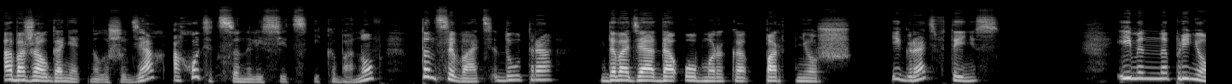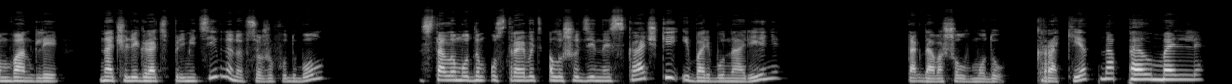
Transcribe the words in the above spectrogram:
обожал гонять на лошадях, охотиться на лисиц и кабанов, танцевать до утра, доводя до обморока партнерш, играть в теннис. Именно при нем в Англии начали играть в примитивный, но все же футбол. Стало модным устраивать лошадиные скачки и борьбу на арене. Тогда вошел в моду крокет на Пелмелле.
